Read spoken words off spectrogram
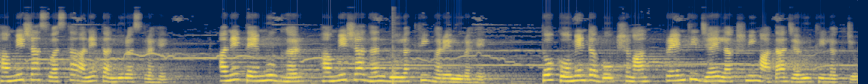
હંમેશા સ્વસ્થ અને તંદુરસ્ત રહે અને તેમનું ઘર હંમેશા ધન દોલતથી ભરેલું રહે. તો કોમેન્ટ બોક્સમાં પ્રેમથી જય લક્ષ્મી માતા જરૂરથી લખજો.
